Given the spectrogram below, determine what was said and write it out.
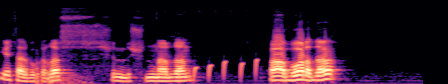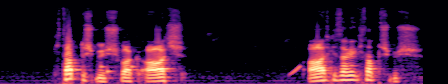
Yeter bu kadar. Şimdi şunlardan... Aa bu arada kitap düşmüş. Bak ağaç ağaç keserken kitap düşmüş.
